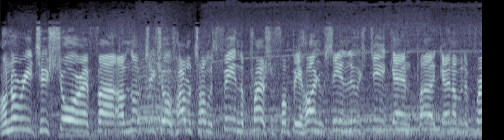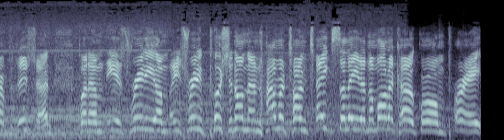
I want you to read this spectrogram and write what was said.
I'm not really too sure if uh, I'm not too sure if Time was feeling the pressure from behind. We're seeing Louis G again uh, going up in the third position. But um, he is really um, he's really pushing on and Hammer takes the lead in the Monaco Grand Prix.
